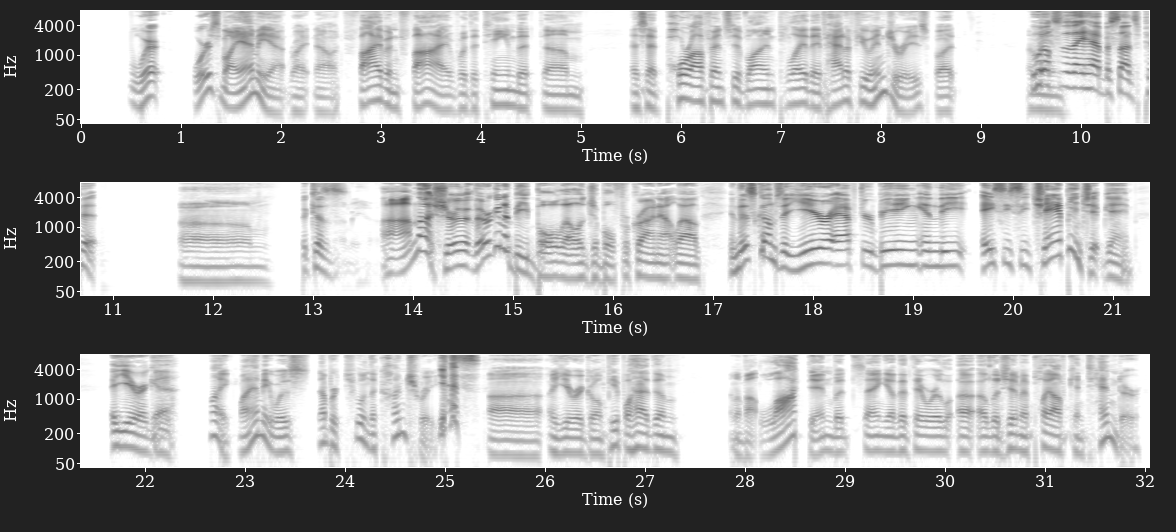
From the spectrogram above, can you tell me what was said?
where where's Miami at right now? At five and five with a team that um, has had poor offensive line play. They've had a few injuries, but I who mean, else do they have besides Pitt? Um, Because I'm not sure that they're going to be bowl eligible for crying out loud. And this comes a year after being in the ACC championship game a year ago. Mike, Miami was number two in the country. Yes. Uh, a year ago, and people had them, I don't know about locked in, but saying you know that they were a, a legitimate playoff contender.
